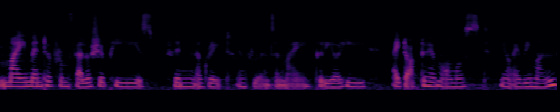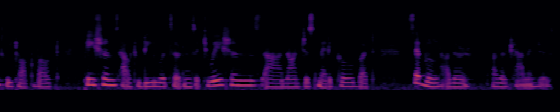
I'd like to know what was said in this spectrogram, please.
My mentor from fellowship, he has been a great influence in my career. He, I talk to him almost, you know, every month. We talk about patients, how to deal with certain situations, uh, not just medical, but several other other challenges.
